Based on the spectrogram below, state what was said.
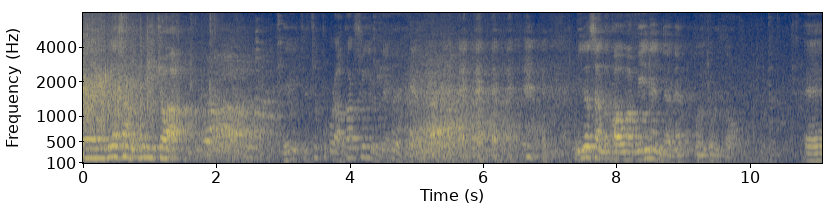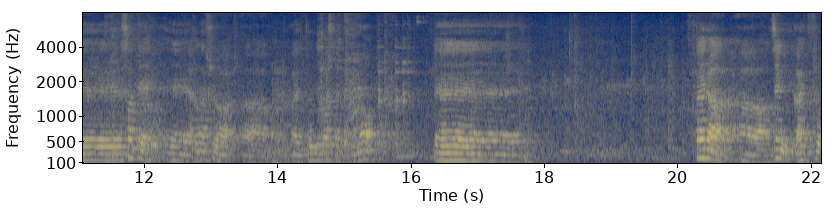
えー皆さんこんにちは。えーとちょっとこれ明るすぎるね。皆さんの顔が見えないんだよね、ここに来ると。えーさて、えー話はあぱい飛びましたけども、えー平前会長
